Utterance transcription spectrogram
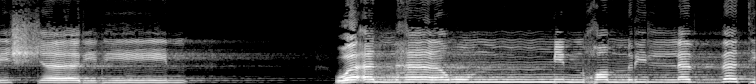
للشاربين وأنهار من خمر لذة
